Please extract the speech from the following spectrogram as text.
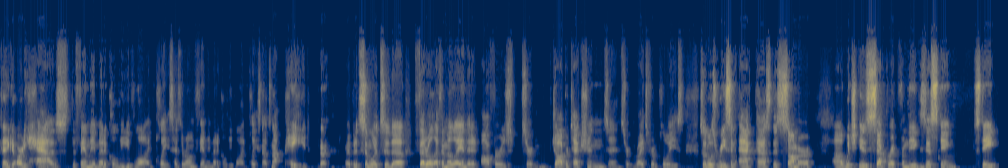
Connecticut already has the family and medical leave law in place, has their own family medical leave law in place. Now, it's not paid, right? Right? But it's similar to the federal FMLA in that it offers certain job protections and certain rights for employees. So the most recent act passed this summer, uh, which is separate from the existing state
